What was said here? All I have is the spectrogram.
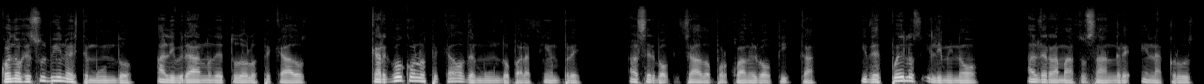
Cuando Jesús vino a este mundo a librarnos de todos los pecados, cargó con los pecados del mundo para siempre al ser bautizado por Juan el Bautista y después los eliminó al derramar su sangre en la cruz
